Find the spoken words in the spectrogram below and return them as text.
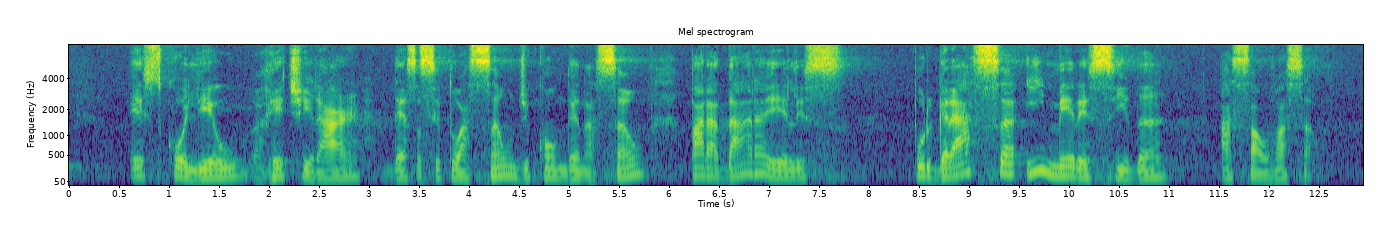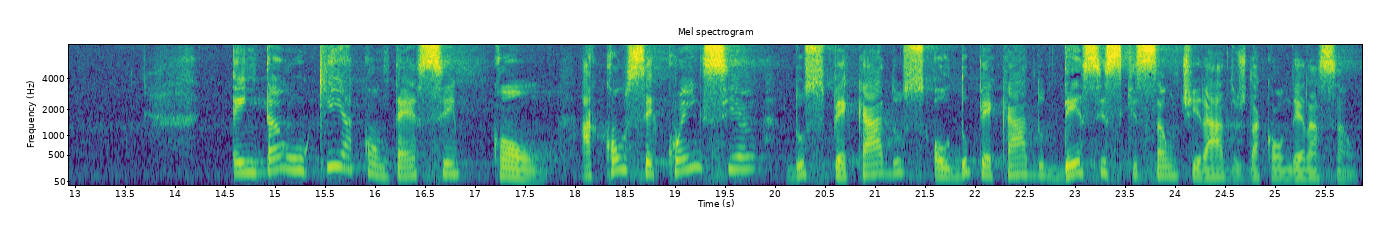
escolheu retirar dessa situação de condenação para dar a eles, por graça imerecida, a salvação. Então, o que acontece com a consequência dos pecados ou do pecado desses que são tirados da condenação.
